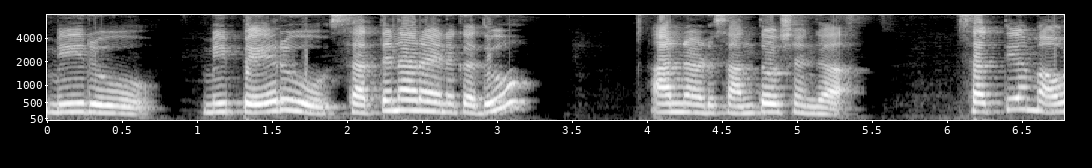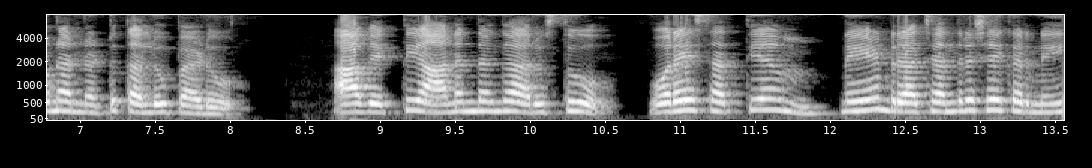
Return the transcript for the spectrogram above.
మీరు మీ పేరు సత్యనారాయణ కదూ అన్నాడు సంతోషంగా. సత్యం అవునన్నట్టు తల్లూపాడు ఆ వ్యక్తి ఆనందంగా అరుస్తూ ఒరే సత్యం నేండ్రా చంద్రశేఖర్ని.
